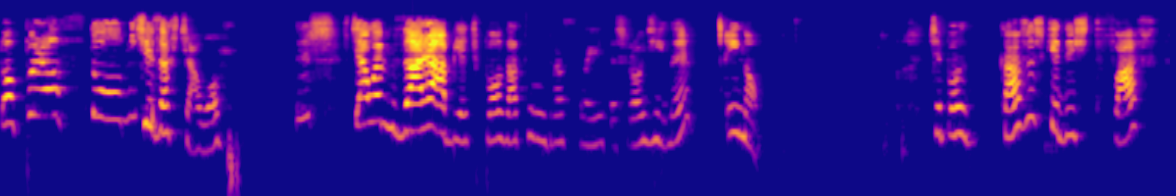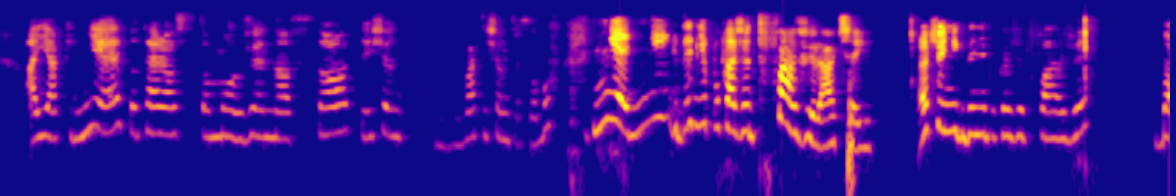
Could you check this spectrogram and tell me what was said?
po prostu mi się zachciało. Chciałem zarabiać poza tym dla swojej też rodziny. I no. Czy pokażesz kiedyś twarz? A jak nie, to teraz to może na 100 tysięcy, 2000 subów? Nie, nigdy nie pokażę twarzy raczej. Raczej nigdy nie pokażę twarzy, bo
